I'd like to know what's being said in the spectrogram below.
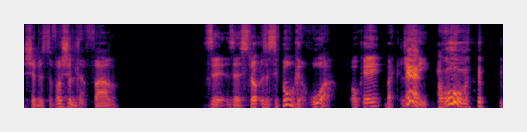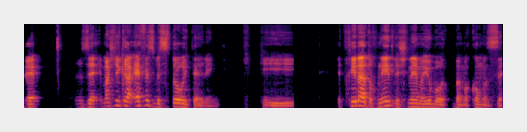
שבסופו של דבר זה, זה, זה סיפור גרוע, אוקיי? כן, בכללי. ברור. זה מה שנקרא אפס ב storytelling. כי התחילה התוכנית ושניהם היו במקום הזה.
